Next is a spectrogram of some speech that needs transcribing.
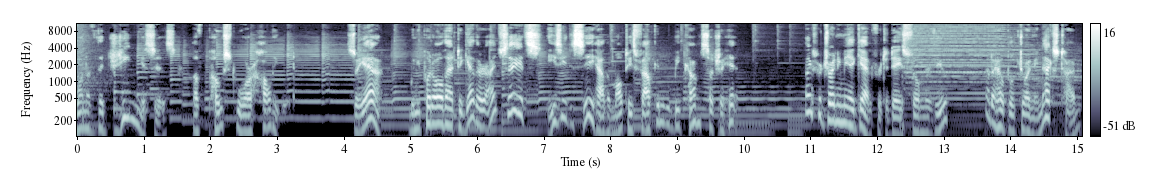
one of the geniuses of post war Hollywood. So, yeah, when you put all that together, I'd say it's easy to see how the Maltese Falcon would become such a hit. Thanks for joining me again for today's film review, and I hope you'll join me next time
